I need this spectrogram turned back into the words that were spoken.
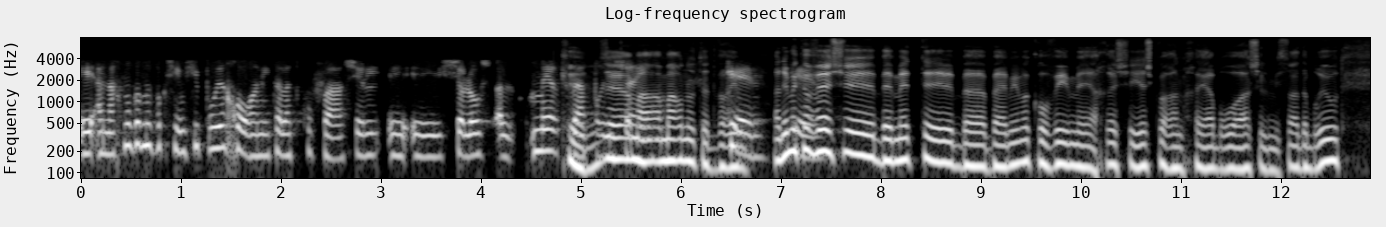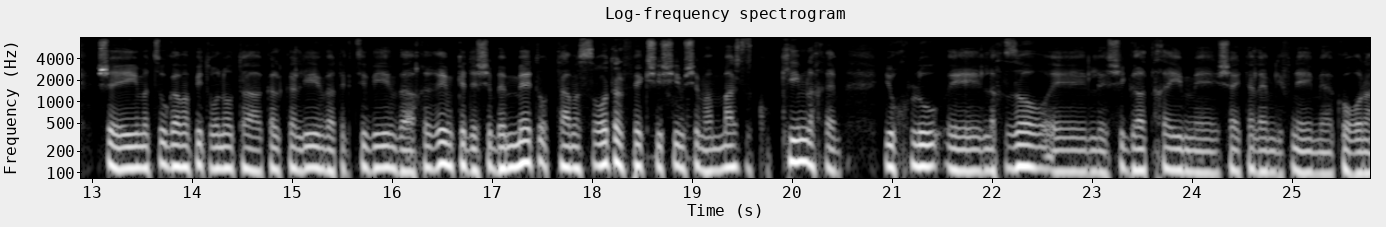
אה, אנחנו גם מבקשים שיפוי אחורנית על התקופה של אה, אה, שלוש, על מרץ כן, ואפריל. כן, אמר, אמרנו את הדברים. כן, אני כן. מקווה שבאמת ב, בימים הקרובים, אחרי שיש כבר הנחיה ברורה של משרד הבריאות, שיימצאו גם הפתרונות הכלכליים והתקציביים והאחרים, כדי שבאמת אותם עשרות אלפי קשישים שממש זקוקים לכם, יוכלו אה, לחזור אה, לשגרת חיים אה, שהייתה להם לפני ימי הקורונה.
